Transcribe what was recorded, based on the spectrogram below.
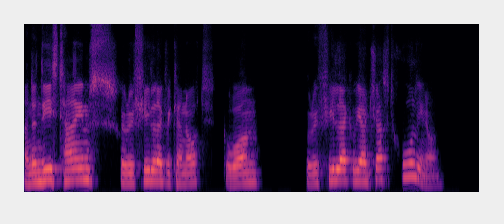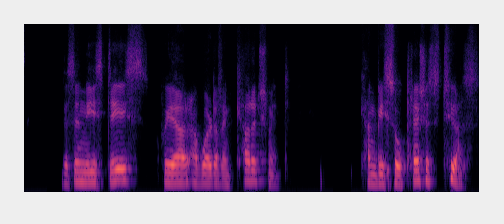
And in these times where we feel like we cannot go on, where we feel like we are just holding on, it is in these days where a word of encouragement can be so precious to us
